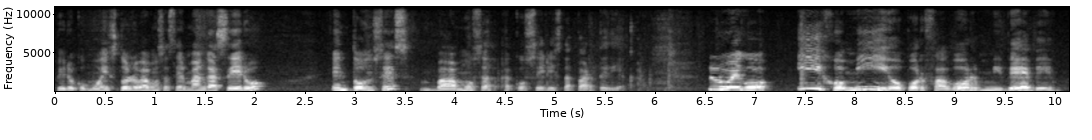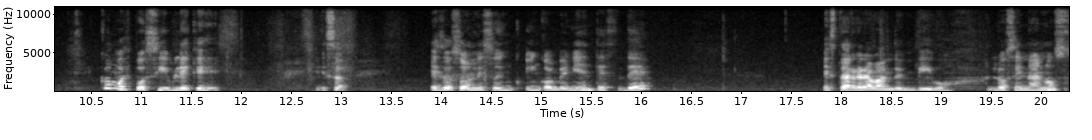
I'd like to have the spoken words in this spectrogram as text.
pero como esto lo vamos a hacer manga cero, entonces vamos a, coser esta parte de acá. Luego, hijo mío, por favor, mi bebé, ¿cómo es posible que eso, esos son los inconvenientes de estar grabando en vivo. Los enanos,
